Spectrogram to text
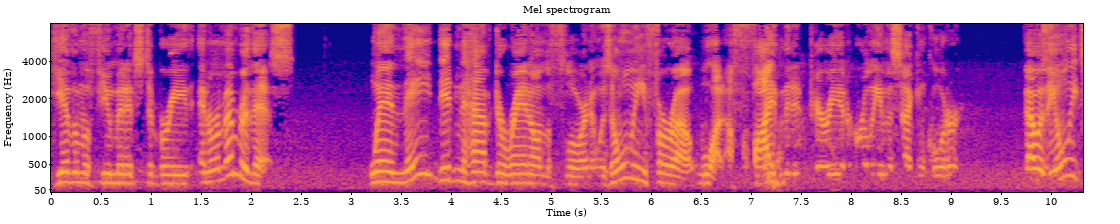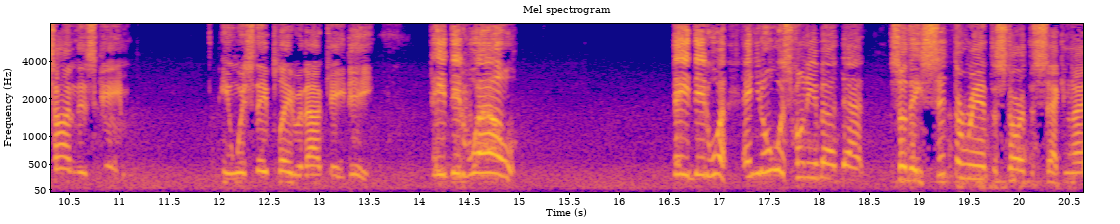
give him a few minutes to breathe? And remember this when they didn't have Durant on the floor, and it was only for a, what, a five minute period early in the second quarter, that was the only time this game in which they played without KD. They did well. They did well. And you know what's funny about that? So they sit Durant to start the second, and, I,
